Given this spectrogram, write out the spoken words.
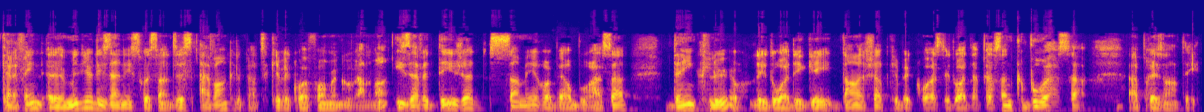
qu'à la fin, euh, milieu des années 70, avant que le Parti québécois forme un gouvernement, ils avaient déjà sommé Robert Bourassa d'inclure les droits des gays dans la Charte québécoise des droits de la personne que Bourassa a présenté.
